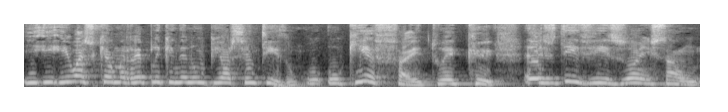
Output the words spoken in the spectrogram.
e, e, eu acho que é uma réplica ainda num pior sentido. O, o que é feito é que as divisões são,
